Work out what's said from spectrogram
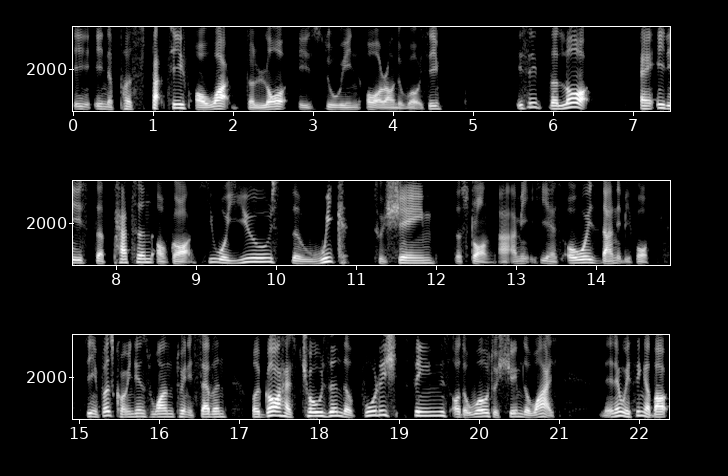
in, in the perspective of what the Lord is doing all around the world. You see, you see, the Lord, and it is the pattern of God. He will use the weak to shame the strong. I mean, He has always done it before. See, in 1 Corinthians 1 27, but God has chosen the foolish things of the world to shame the wise. And then we think about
